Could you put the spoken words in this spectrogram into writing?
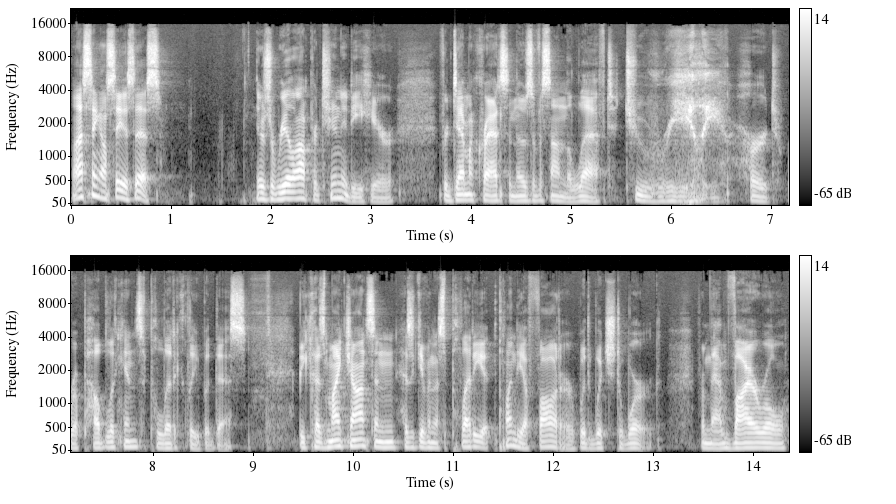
Last thing I'll say is this there's a real opportunity here for Democrats and those of us on the left to really hurt Republicans politically with this. Because Mike Johnson has given us plenty, plenty of fodder with which to work. From that viral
